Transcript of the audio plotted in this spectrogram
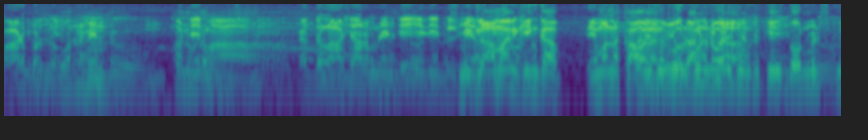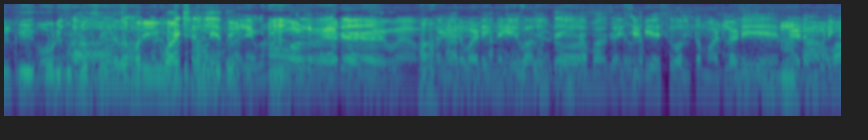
వాడకూడదు. గవర్నమెంట్ పెద్దల ఆచారం నుండి ఇది మీ గ్రామానికి ఇంకా ఏమన్నా కావాలని కోరుకుంటున్నారు సెంటర్కి గవర్నమెంట్ స్కూల్కి కోడిగుడ్లు వస్తాయి కదా మరి వాటి పరిస్థితి? ఎవరో వాళ్ళు వేరే బాగా ఐసిడిఎస్ వాళ్ళతో మాట్లాడి ఆ, మేడం కూడా ఇక్కడ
